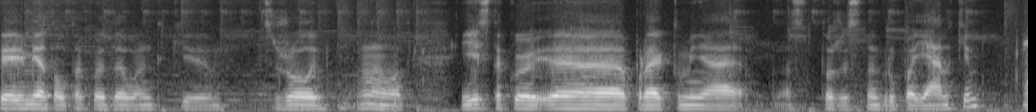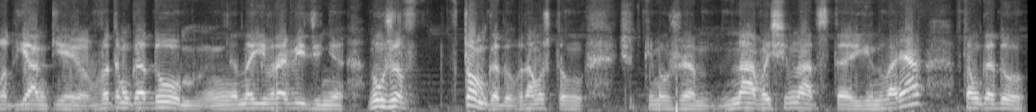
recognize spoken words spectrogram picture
heavy metal такой довольно-таки тяжелый. Ну, вот. Есть такой э, проект у меня, тоже есть группа Янки. Вот Янки в этом году на Евровидении, ну уже в, в том году, потому что все-таки мы уже на 18 января, в том году,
